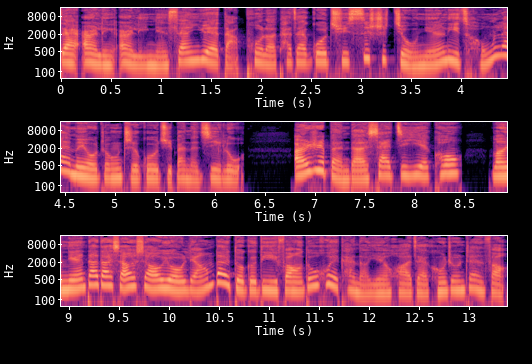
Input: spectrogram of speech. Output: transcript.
在2020年3月打破了它在过去49年里从来没有终止过举办的记录。而日本的夏季夜空，往年大大小小有两百多个地方都会看到烟花在空中绽放，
